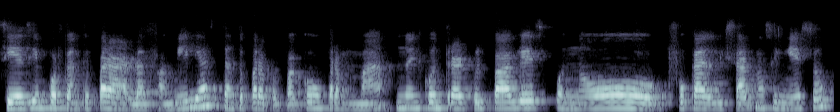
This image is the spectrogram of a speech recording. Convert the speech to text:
sí es importante para las familias, tanto para papá como para mamá, no encontrar culpables o no focalizarnos en eso,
